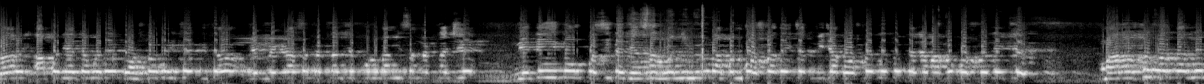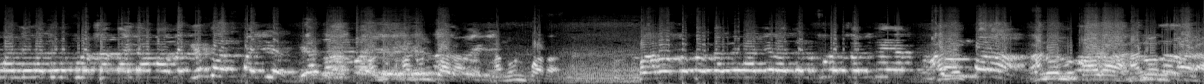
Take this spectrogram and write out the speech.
तर आपण याच्यामध्ये घोषणा द्यायचे तिथं वेगवेगळ्या संघटनांचे पुरोगामी संघटनाचे नेते इथं उपस्थित आहेत. या सर्वांनी मिळून आपण घोषणा द्यायच्या मी ज्या घोषणा देतो त्याच्यामागे घोषणा द्यायचे महाराष्ट्र सरकारने मांडलेला जनसुरक्षा कायदा मागे घेतलाच पाहिजे. हाणून पाडा महाराष्ट्र सरकारने मांडलेला जनसुरक्षा विधेयक हाणून पाडा हाणून पाडा, हाणून पाडा.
